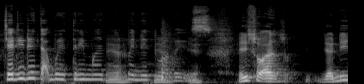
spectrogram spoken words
jadi dia tak boleh terima yeah, benda tu yeah, yeah. jadi soal jadi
